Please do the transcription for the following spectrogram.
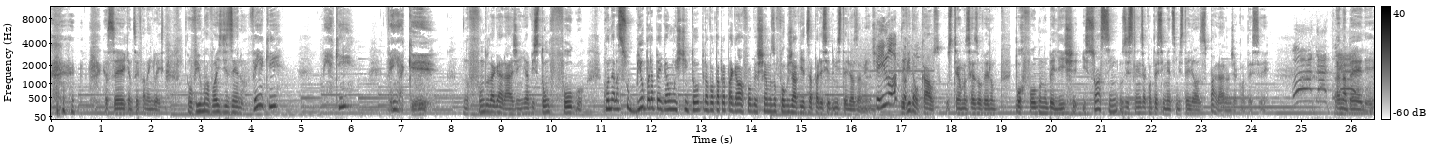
eu sei que eu não sei falar inglês. Ouvi uma voz dizendo: Vem aqui, vem aqui, vem aqui. No fundo da garagem e avistou um fogo. Quando ela subiu para pegar um extintor para voltar para apagar o fogo chamas, o fogo já havia desaparecido misteriosamente. Bem louco! Devido ao caos, os termos resolveram pôr fogo no beliche e só assim os estranhos acontecimentos misteriosos pararam de acontecer. Annabelle,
